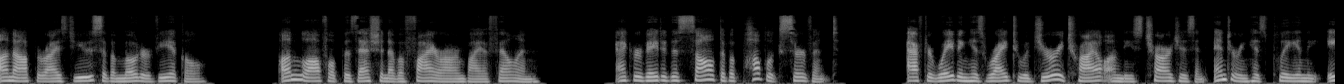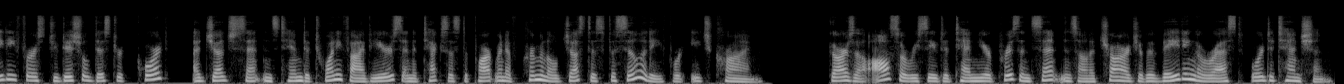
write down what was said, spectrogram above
unauthorized use of a motor vehicle, unlawful possession of a firearm by a felon, aggravated assault of a public servant. After waiving his right to a jury trial on these charges and entering his plea in the 81st Judicial District Court, a judge sentenced him to 25 years in a Texas Department of Criminal Justice facility for each crime. Garza also received a 10 year prison sentence on a charge of evading arrest or detention.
